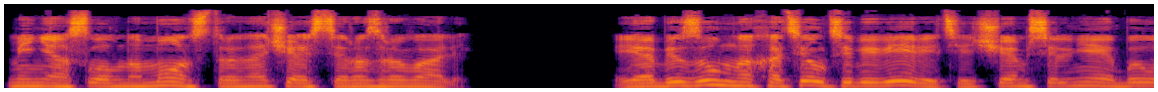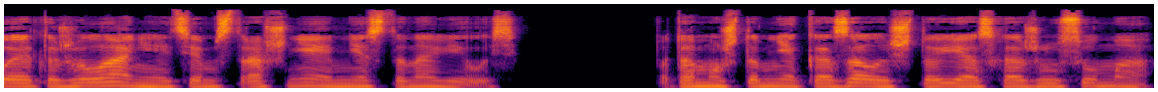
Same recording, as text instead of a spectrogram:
Меня словно монстры на части разрывали. Я безумно хотел тебе верить, и чем сильнее было это желание, тем страшнее мне становилось потому что мне казалось, что я схожу с ума.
